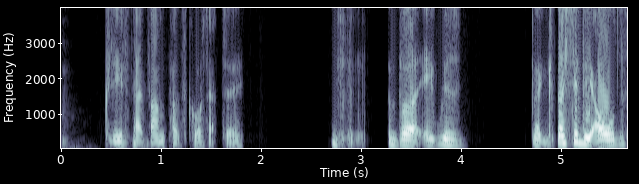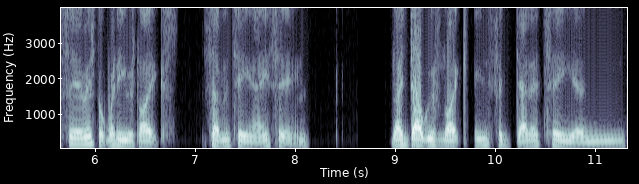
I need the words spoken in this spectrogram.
because he's about vampires, of course, that too. but it was like, especially the older series, but when he was like s- 17, 18, they dealt with like infidelity and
